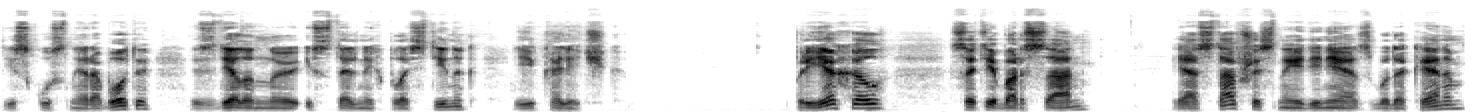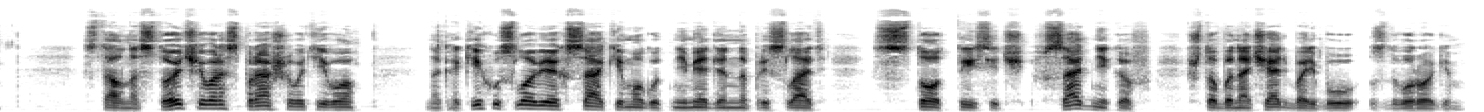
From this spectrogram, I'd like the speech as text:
искусной работы, сделанную из стальных пластинок и колечек. Приехал Сатибарсан и, оставшись наедине с Будакеном, стал настойчиво расспрашивать его, на каких условиях Саки могут немедленно прислать сто тысяч всадников, чтобы начать борьбу с двурогим.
